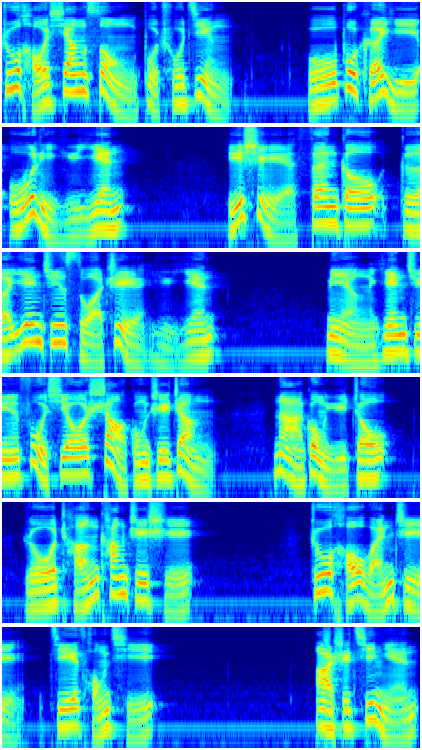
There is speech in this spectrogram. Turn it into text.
诸侯相送不出境，吾不可以无礼于燕。于是分钩割燕军所至与燕，命燕军复修少公之政，纳贡于周，如成康之时。诸侯闻之，皆从齐。二十七年，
